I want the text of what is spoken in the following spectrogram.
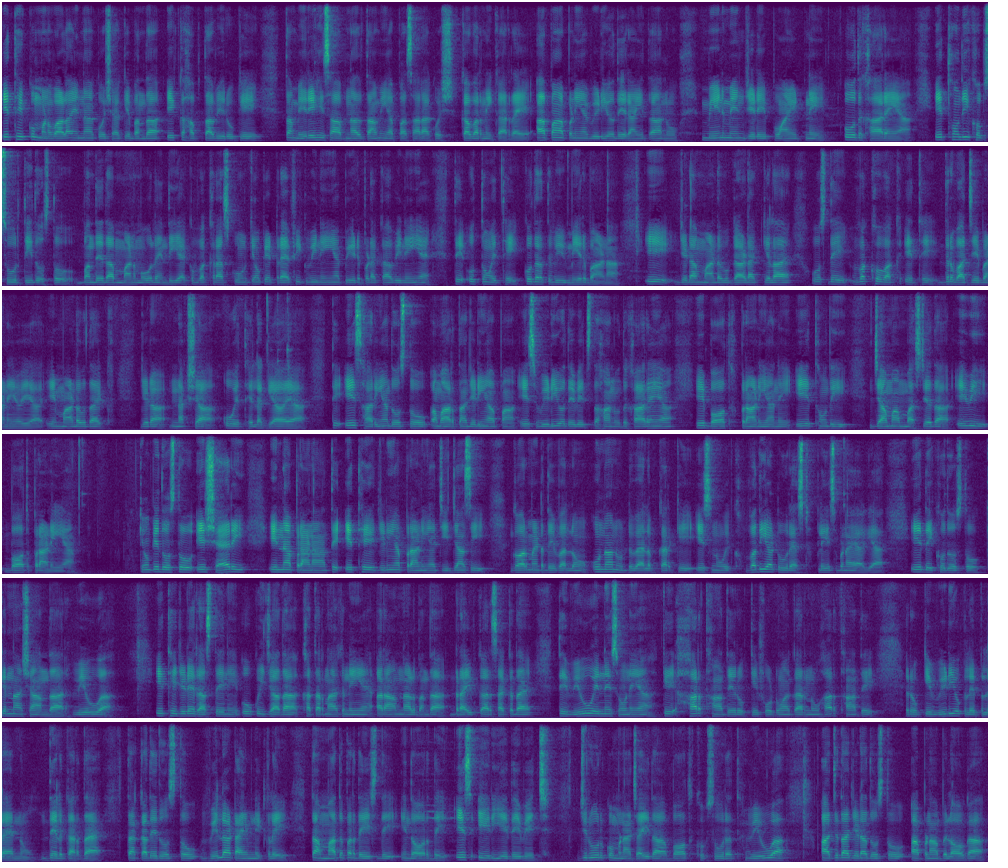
ਇੱਥੇ ਘੁੰਮਣ ਵਾਲਾ ਇੰਨਾ ਕੁਛ ਆ ਕਿ ਬੰਦਾ ਇੱਕ ਹਫਤਾ ਵੀ ਰੁਕੇ ਤਾਂ ਮੇਰੇ ਹਿਸਾਬ ਨਾਲ ਤਾਂ ਵੀ ਆਪਾਂ ਸਾਰਾ ਕੁਝ ਕਵਰ ਨਹੀਂ ਕਰ ਰਹੇ। ਆਪਾਂ ਆਪਣੀਆਂ ਵੀਡੀਓ ਦੇ ਰਾਹੀਂ ਤੁਹਾਨੂੰ ਮੇਨ ਮੇਨ ਜਿਹੜੇ ਪੁਆਇੰਟ ਨੇ ਉਹ ਦਿਖਾ ਰਹੇ ਆ ਇੱਥੋਂ ਦੀ ਖੂਬਸੂਰਤੀ ਦੋਸਤੋ, ਬੰਦੇ ਦਾ ਮਨ ਮੋਹ ਲੈਂਦੀ ਹੈ, ਇੱਕ ਵੱਖਰਾ ਸਕੂਨ, ਕਿਉਂਕਿ ਟ੍ਰੈਫਿਕ ਵੀ ਨਹੀਂ ਹੈ, ਭੀੜ ਭੜੱਕਾ ਵੀ ਨਹੀਂ ਹੈ, ਤੇ ਉਤੋਂ ਇੱਥੇ ਕੁਦਰਤ ਵੀ ਮਿਹਰਬਾਨ ਆ। ਇਹ ਜਿਹੜਾ ਮਾਂਡਵਗੜ੍ਹ ਆ ਕਿਲਾ ਹੈ ਉਸ ਦੇ ਵੱਖੋ ਵੱਖ ਇੱਥੇ ਦਰਵਾਜ਼ੇ ਬਣੇ ਹੋਏ ਆ। ਇਹ ਮਾਂਡਵ ਦਾ ਇੱਕ ਜਿਹੜਾ ਨਕਸ਼ਾ, ਉਹ ਇੱਥੇ ਲੱਗਿਆ ਹੋਇਆ। ਤੇ ਇਹ ਸਾਰੀਆਂ ਦੋਸਤੋ ਇਮਾਰਤਾਂ ਜਿਹੜੀਆਂ ਆਪਾਂ ਇਸ ਵੀਡੀਓ ਦੇ ਵਿੱਚ ਤੁਹਾਨੂੰ ਦਿਖਾ ਰਹੇ ਆ ਇਹ ਬਹੁਤ ਪੁਰਾਣੀਆਂ ਨੇ, ਇਹ ਇਥੋਂ ਦੀ ਜਾਮਾ ਮਸਜਿਦ ਆ, ਇਹ ਵੀ ਬਹੁਤ ਪੁਰਾਣੀ ਆ। ਕਿਉਂਕਿ ਦੋਸਤੋ ਇਹ ਸ਼ਹਿਰ ਹੀ ਇੰਨਾ ਪੁਰਾਣਾ ਤੇ ਇੱਥੇ ਜਿਹੜੀਆਂ ਪੁਰਾਣੀਆਂ ਚੀਜ਼ਾਂ ਸੀ ਗਵਰਨਮੈਂਟ ਦੇ ਵੱਲੋਂ ਉਹਨਾਂ ਨੂੰ ਡਿਵੈਲਪ ਕਰਕੇ ਇਸ ਨੂੰ ਇੱਕ ਵਧੀਆ ਟੂਰਿਸਟ ਪਲੇਸ ਬਣਾਇਆ ਗਿਆ। ਇਹ ਦੇਖੋ ਦੋਸਤੋ ਕਿੰਨਾ ਸ਼ਾਨਦਾਰ ਵਿਊ ਆ। ਇੱਥੇ ਜਿਹੜੇ ਰਸਤੇ ਨੇ, ਉਹ ਕੋਈ ਜ਼ਿਆਦਾ ਖਤਰਨਾਕ ਨਹੀਂ ਹੈ। ਆਰਾਮ ਨਾਲ ਬੰਦਾ ਡਰਾਈਵ ਕਰ ਸਕਦਾ ਹੈ ਤੇ ਵਿਊ ਇੰਨੇ ਸੋਹਣੇ ਆ ਕਿ ਹਰ ਥਾਂ ਤੇ ਰੁਕ ਕੇ ਫੋਟੋਆਂ ਕਰਨ ਨੂੰ, ਹਰ ਥਾਂ ਤੇ ਰੁਕ ਕੇ ਵੀਡੀਓ ਕਲਿੱਪ ਲੈਣ ਨੂੰ ਦਿਲ ਕਰਦਾ ਹੈ। ਤਾਂ ਕਦੇ ਦੋਸਤੋ, ਵਿਹਲਾ ਟਾਈਮ ਨਿਕਲੇ ਤਾਂ ਮੱਧ ਪ੍ਰਦੇਸ਼ ਦੇ ਇੰਦੌਰ ਦੇ ਇਸ ਏਰੀਏ ਦੇ ਵਿੱਚ ਜ਼ਰੂਰ ਘੁੰਮਣਾ ਚਾਹੀਦਾ। ਬਹੁਤ ਖੂਬਸੂਰਤ ਵਿਊ ਆ। ਅੱਜ ਦਾ ਜਿਹੜਾ ਦੋਸਤੋ ਆਪਣਾ ਬਲੌਗ ਆ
